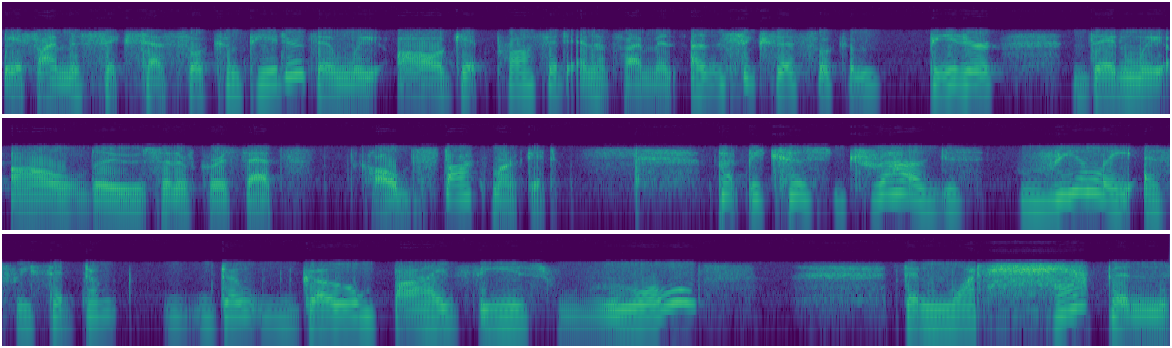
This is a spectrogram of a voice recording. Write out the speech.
if I'm a successful competitor, then we all get profit, and if I'm an unsuccessful competitor, then we all lose. And of course, that's called the stock market. But because drugs really, as we said, don't don't go by these rules, then what happens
